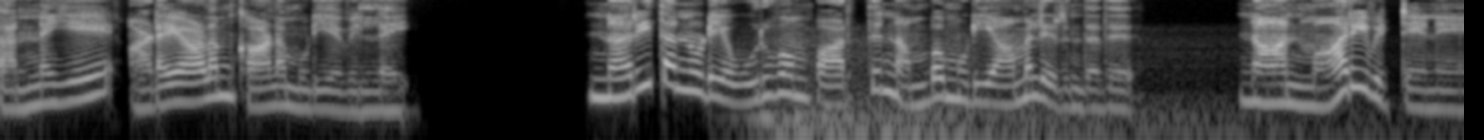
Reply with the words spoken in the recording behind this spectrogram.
தன்னையே அடையாளம் காண முடியவில்லை. நரி தன்னுடைய உருவம் பார்த்து நம்ப முடியாமல் இருந்தது. நான் மாறிவிட்டேனே!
